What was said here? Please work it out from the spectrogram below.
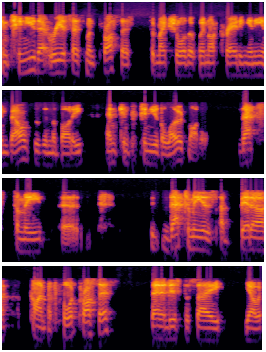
continue that reassessment process to make sure that we're not creating any imbalances in the body and continue the load model. That's to me, uh, that to me is a better kind of thought process than it is to say, you know,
